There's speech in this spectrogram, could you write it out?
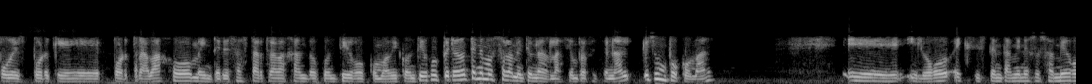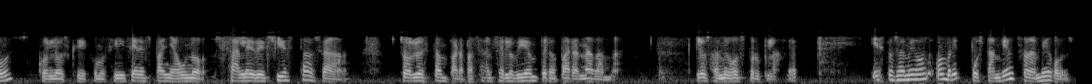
Pues porque por trabajo me interesa estar trabajando contigo como a mí contigo, pero no tenemos solamente una relación profesional, es un poco más. Eh, y luego existen también esos amigos con los que, como se dice en España, uno sale de fiesta, o sea, solo están para pasárselo bien, pero para nada más. Los amigos por placer estos amigos, hombre, pues también son amigos,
